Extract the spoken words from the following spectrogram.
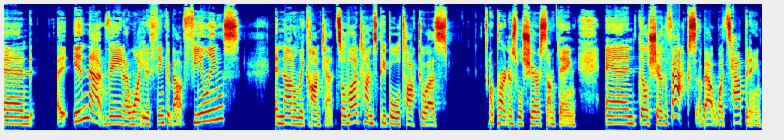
And uh, in that vein, I want you to think about feelings and not only content. So, a lot of times people will talk to us. Our partners will share something and they'll share the facts about what's happening.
